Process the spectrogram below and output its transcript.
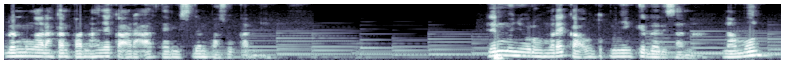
dan mengarahkan panahnya ke arah Artemis dan pasukannya. Dan menyuruh mereka untuk menyingkir dari sana. Namun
